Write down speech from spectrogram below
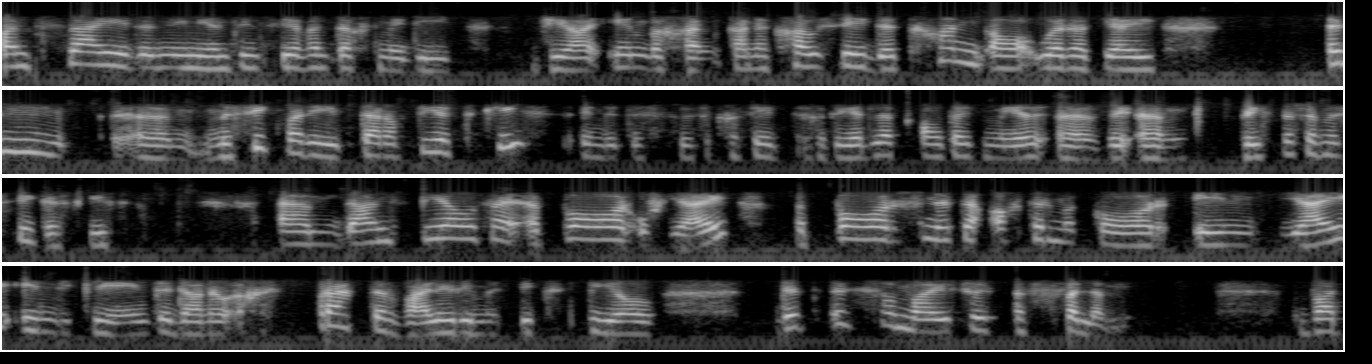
want sy het in die 1970s met die GIM begin kan ek gou sê dit gaan daaroor dat jy in uh, musiek wat die terapeut kies en dit is soos ek gesê het redelik altyd meer uh, we, um, westerse musiek ekskuus ehm um, dan speel sy 'n paar of jy 'n paar snitte agter mekaar en jy en die kliënte dan nou 'n gesprek terwyl jy die musiek speel. Dit is vir my soos 'n film wat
